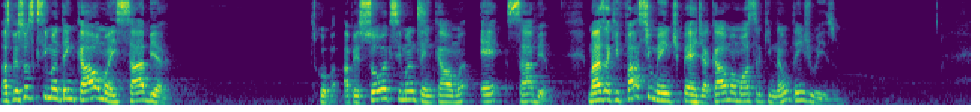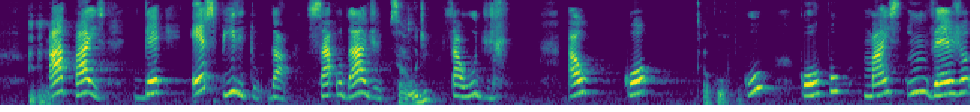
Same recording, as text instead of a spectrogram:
As pessoas que se mantêm calma e sábia. Desculpa, a pessoa que se mantém calma é sábia. Mas a que facilmente perde a calma mostra que não tem juízo. A paz de espírito da saudade, Saúde saúde ao co, ao corpo. corpo, mas inveja,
